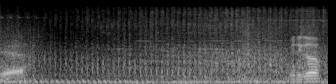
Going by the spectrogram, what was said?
Yeah. Way to go.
